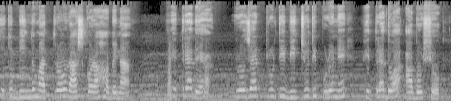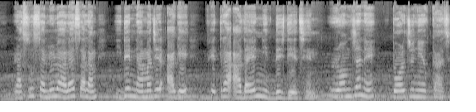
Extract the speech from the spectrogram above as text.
থেকে বিন্দুমাত্র হ্রাস করা হবে না। ফেতরা দেয়া। রোজার প্রতি বিচ্যুতি পূরণে ফেতরা দেওয়া আবশ্যক। রাসুল সাল্লুল্লাহ আলাহ সাল্লাম ঈদের নামাজের আগে ফেতরা আদায়ের নির্দেশ দিয়েছেন। রমজানে বর্জনীয় কাজ।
